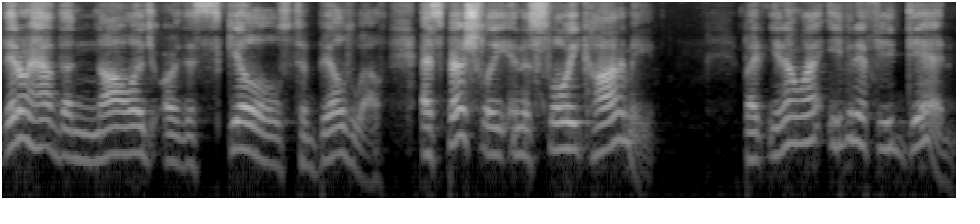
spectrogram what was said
They don't have the knowledge or the skills to build wealth, especially in a slow economy. But you know what? Even if you did,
